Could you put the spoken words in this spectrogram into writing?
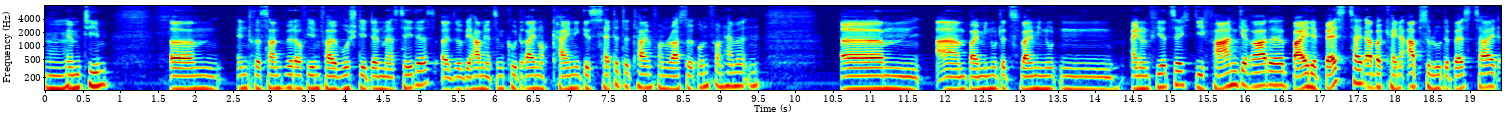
mhm. im Team. Ähm, interessant wird auf jeden Fall, wo steht denn Mercedes? Also wir haben jetzt im Q3 noch keine gesettete Time von Russell und von Hamilton. Ähm, ähm, bei Minute 2 Minuten 41. Die fahren gerade beide Bestzeit, aber keine absolute Bestzeit.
